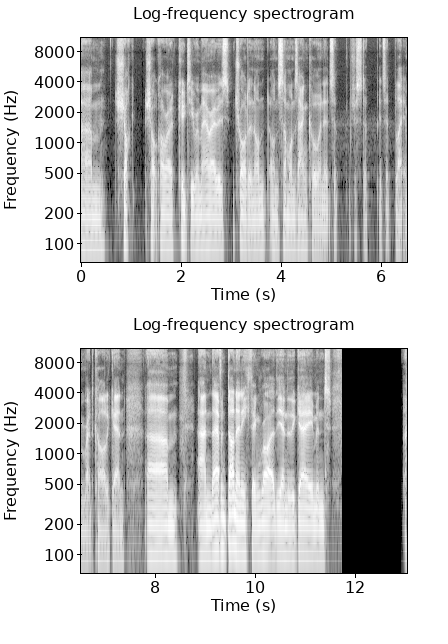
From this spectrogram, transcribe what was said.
um, shock shock horror. Cuti Romero is trodden on on someone's ankle, and it's a just a it's a blatant red card again. Um, and they haven't done anything right at the end of the game, and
